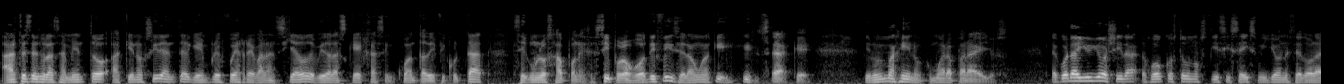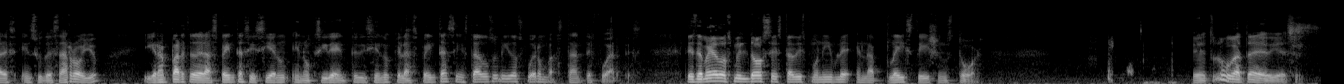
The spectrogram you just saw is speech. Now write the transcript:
Antes de su lanzamiento aquí en Occidente, el gameplay fue rebalanceado debido a las quejas en cuanto a dificultad, según los japoneses. Sí, por los juegos difíciles aún aquí. o sea que yo no me imagino cómo era para ellos. De acuerdo a Yu Yoshida, el juego costó unos 16 millones de dólares en su desarrollo y gran parte de las ventas se hicieron en Occidente, diciendo que las ventas en Estados Unidos fueron bastante fuertes. Desde mayo de 2012 está disponible en la PlayStation Store. Eh, ¿Tú lo jugaste de 10?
